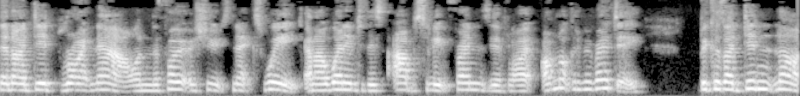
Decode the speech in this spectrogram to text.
than I did right now. And the photo shoot's next week. And I went into this absolute frenzy of like, I'm not going to be ready because I didn't know,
